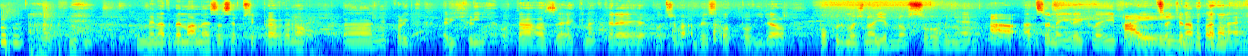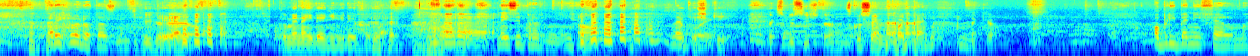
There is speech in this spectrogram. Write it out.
My na tebe máme zase připraveno uh, několik rychlých otázek, na které je potřeba, abys odpovídal pokud možno jednoslovně A- a co nejrychleji, první, co tě napadne. Rychlo dotazník. Jo, jo. To mi nejde nikdy tohle. Nejsi první. No, to je těžký. tak zkusíš to? nebo- Zkusím, pojďte. Tak jo. Oblíbený film.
